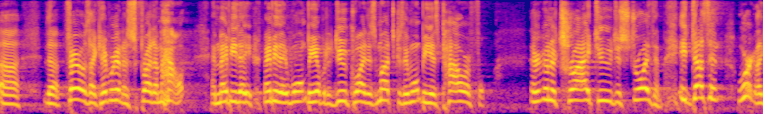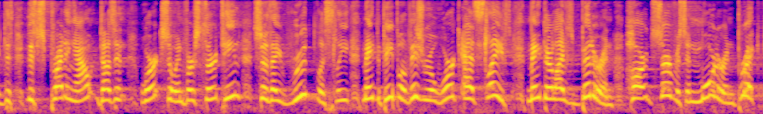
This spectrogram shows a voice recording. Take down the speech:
uh, the Pharaoh's like, hey, we're going to spread them out. And maybe they, maybe they won't be able to do quite as much because they won't be as powerful. They're going to try to destroy them. It doesn't work. Like this, this spreading out doesn't work. So in verse 13, so they ruthlessly made the people of Israel work as slaves, made their lives bitter and hard service and mortar and brick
